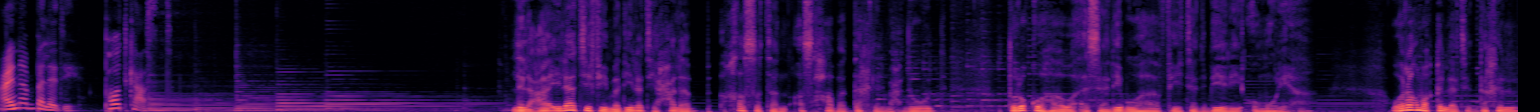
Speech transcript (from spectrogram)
عنب بلدي بودكاست. للعائلات في مدينة حلب خاصة أصحاب الدخل المحدود طرقها وأساليبها في تدبير أمورها. ورغم قلة الدخل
